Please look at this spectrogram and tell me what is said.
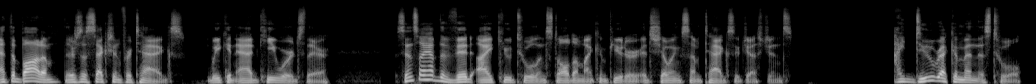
At the bottom, there's a section for tags. We can add keywords there. Since I have the vidIQ tool installed on my computer, it's showing some tag suggestions. I do recommend this tool.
